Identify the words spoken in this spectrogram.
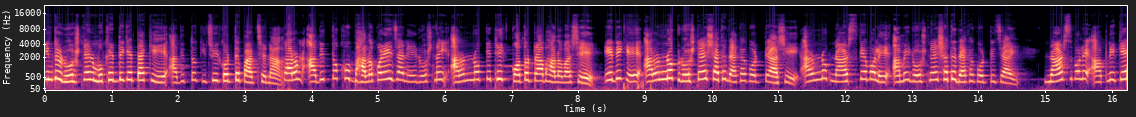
কিন্তু রোশনের মুখের দিকে তাকিয়ে আদিত্য কিছুই করতে পারছে না। কারণ আদিত্য খুব ভালো করেই জানে রোশনাই আরণ্যককে ঠিক কতটা ভালোবাসে। এদিকে আরণ্যক রোশনের সাথে দেখা করতে আসে। আরণ্যক নার্সকে বলে, আমি রোশনের সাথে দেখা করতে চাই। নার্স বলে, আপনি কে?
